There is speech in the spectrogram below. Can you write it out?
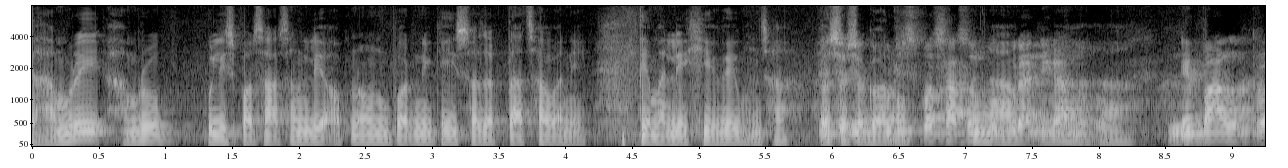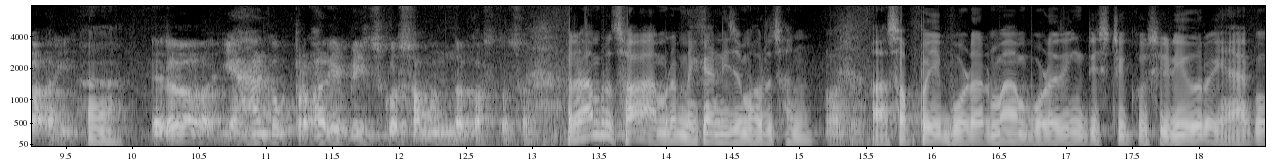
हाम्रै हाम्रो पुलिस प्रशासनले अप्नाउनु पर्ने केही सजगता छ भने त्यसमा लेखिएकै हुन्छ। यसो यसो गरौँ। नेपाल प्रहरी र यहाँको प्रहरी बिचको सम्बन्ध कस्तो छ? राम्रो छ हाम्रो मेकानिजमहरू छन्। सबै बोर्डरमा बोर्डरिङ डिस्ट्रिक्टको सिडिओ र यहाँको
